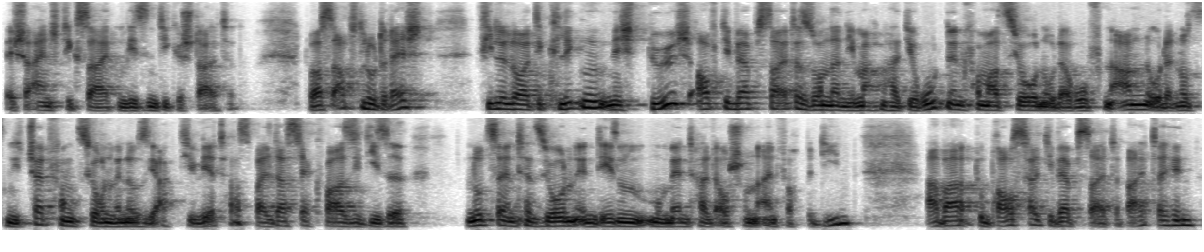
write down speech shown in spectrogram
Welche Einstiegsseiten? Wie sind die gestaltet? Du hast absolut recht. Viele Leute klicken nicht durch auf die Webseite, sondern die machen halt die Routeninformationen oder rufen an oder nutzen die Chatfunktion, wenn du sie aktiviert hast, weil das ja quasi diese Nutzerintentionen in diesem Moment halt auch schon einfach bedient. Aber du brauchst halt die Webseite weiterhin,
